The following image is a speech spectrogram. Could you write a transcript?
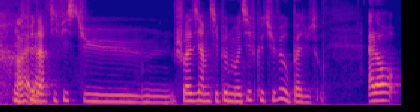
Et le feu d'artifice, tu choisis un petit peu le motif que tu veux ou pas du tout? Alors,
